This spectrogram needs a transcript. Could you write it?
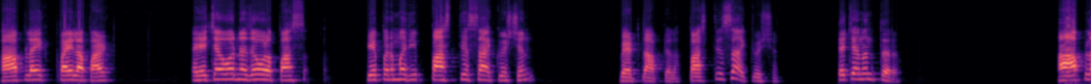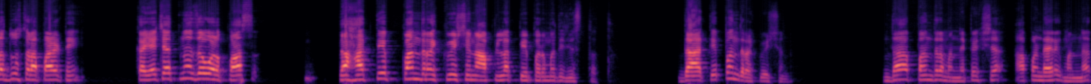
हा आपला एक पहिला पार्ट याच्यावरनं जवळपास पेपरमध्ये पाच ते सहा क्वेश्चन भेटतं आपल्याला. पाच ते सहा क्वेश्चन त्याच्यानंतर हा आपला दुसरा पार्ट आहे. का याच्यातनं जवळपास दहा ते पंधरा क्वेश्चन आपल्याला पेपरमध्ये दिसतात. दहा ते पंधरा क्वेश्चन दहा पंधरा म्हणण्यापेक्षा आपण डायरेक्ट म्हणणार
